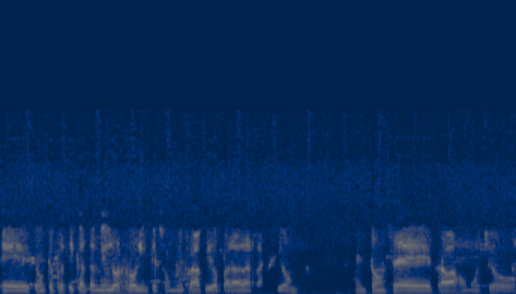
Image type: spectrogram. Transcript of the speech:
eh, tengo que practicar también los rolling que son muy rápidos para la reacción. Entonces trabajo mucho,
